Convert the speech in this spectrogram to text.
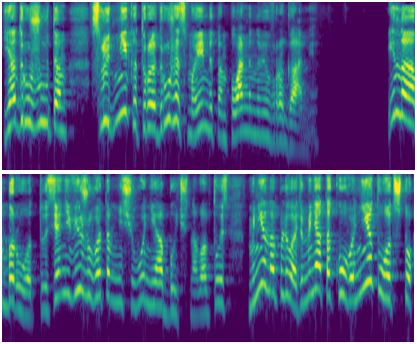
я дружу там с людьми, которые дружат с моими там пламенными врагами. И наоборот, то есть я не вижу в этом ничего необычного. То есть мне наплевать, у меня такого нет, вот что,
